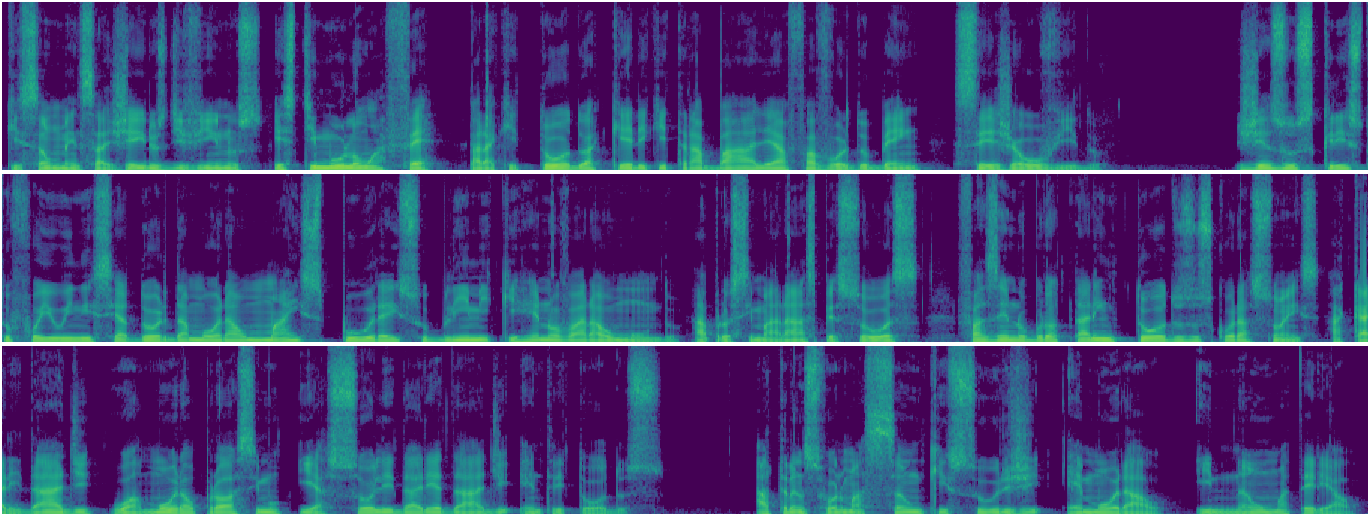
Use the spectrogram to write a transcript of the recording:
que são mensageiros divinos, estimulam a fé para que todo aquele que trabalha a favor do bem seja ouvido. Jesus Cristo foi o iniciador da moral mais pura e sublime que renovará o mundo, aproximará as pessoas, fazendo brotar em todos os corações a caridade, o amor ao próximo e a solidariedade entre todos. A transformação que surge é moral e não material.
